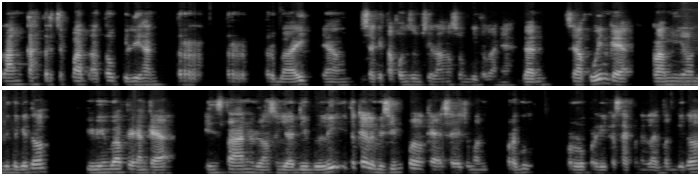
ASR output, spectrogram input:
langkah tercepat atau pilihan ter, ter, terbaik yang bisa kita konsumsi langsung gitu kan ya. Dan saya akuin kayak ramyeon gitu-gitu bibimbap yang kayak instan udah langsung jadi beli itu kayak lebih simple kayak saya cuma perlu perlu pergi ke Seven Eleven gitu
